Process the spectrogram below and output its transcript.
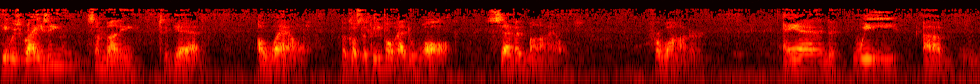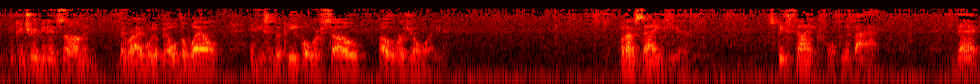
he was raising some money to get a well because the people had to walk seven miles for water. And we um, contributed some and they were able to build the well. And he said the people were so overjoyed. What I'm saying here is be thankful for the fact that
